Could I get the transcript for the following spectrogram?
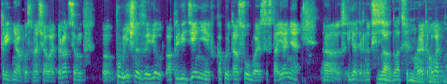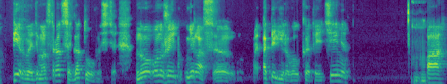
три дня после начала операции, он э, публично заявил о приведении в какое-то особое состояние э, ядерных сил. Да, 27 Это была первая демонстрация готовности. Но он уже не раз э, апеллировал к этой теме. Угу. А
